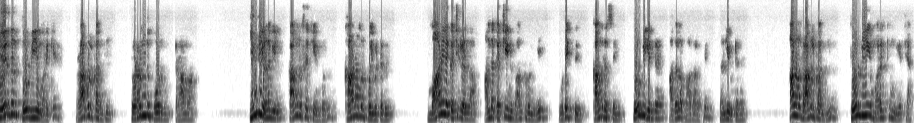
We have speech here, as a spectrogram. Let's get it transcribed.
தேர்தல் தோல்வியை மறைக்க ராகுல் காந்தி தொடர்ந்து போடும் டிராமா. இந்திய அளவில் காங்கிரஸ் கட்சி என்பது காணாமல் போய்விட்டது. மாநில கட்சிகள் எல்லாம் அந்த கட்சியின் வாக்கு வங்கியை உடைத்து காங்கிரஸை தோல்வி என்ற அதல பாதாளத்தில் தள்ளிவிட்டன. ஆனால் ராகுல் காந்தி தோல்வியை மறைக்கும் முயற்சியாக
